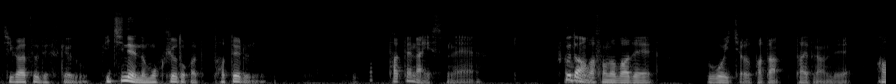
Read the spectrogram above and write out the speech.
1月ですけど、1年の目標とかって立てるの？立てないですね。普段その場その場で動いちゃうパターン、タイプなんで。ああ。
